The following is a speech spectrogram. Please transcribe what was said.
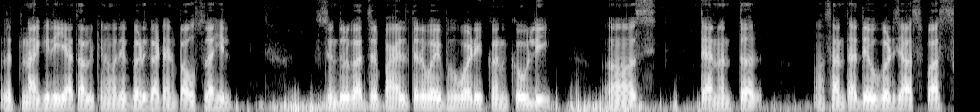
रत्नागिरी या तालुक्यांमध्ये गडगाट आणि पाऊस राहील. सिंधुदुर्गात जर पाहिलं तर वैभववाडी कणकवली त्यानंतर सांता देवगडच्या आसपास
